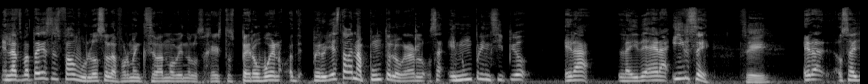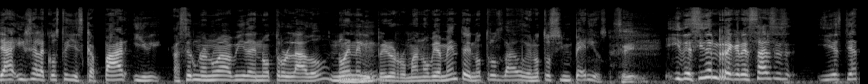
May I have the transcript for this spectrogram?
En las batallas es fabuloso la forma en que se van moviendo los ejércitos, pero bueno, pero ya estaban a punto de lograrlo, o sea, en un principio era, la idea era irse, Sí. era, o sea, ya irse a la costa y escapar y hacer una nueva vida en otro lado, no en el imperio romano, obviamente, en otros lados, en otros imperios. Sí. Y deciden regresarse y es ya,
